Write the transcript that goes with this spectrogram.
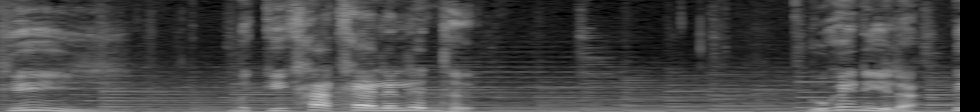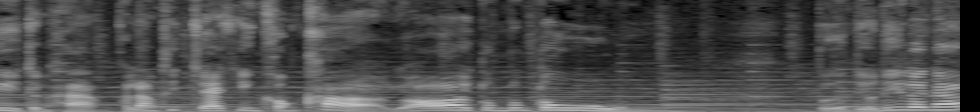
ฮี่เมื่อกี้ข้าแค่เล่น ๆ เถอะ ดูให้ดีแหละ นี่ต่างหากพลังที่แท้จริงของข้าย้อยตุ้มตุ้มตุ้มเปิดเดี๋ยวนี้เลยนะ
